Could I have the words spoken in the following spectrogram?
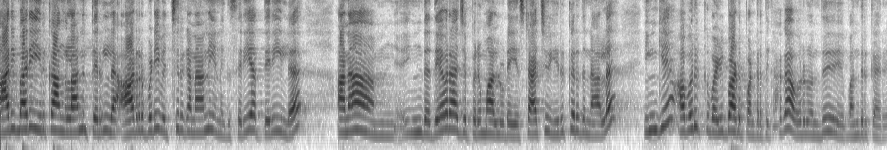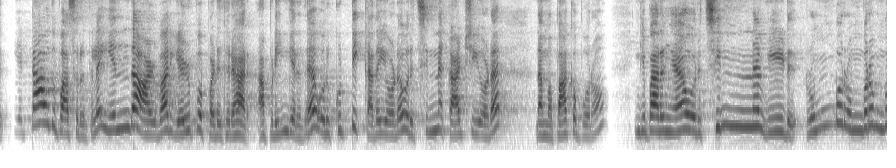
மாறி மாறி இருக்காங்களான்னு தெரில ஆர்டர் படி வச்சுருக்கனான்னு எனக்கு சரியாக தெரியல. ஆனால் இந்த தேவராஜ பெருமாளுடைய ஸ்டாச்சு இருக்கிறதுனால இங்கே அவருக்கு வழிபாடு பண்ணுறதுக்காக அவர் வந்து வந்திருக்காரு. எட்டாவது பாசுரத்தில் எந்த ஆழ்வார் எழுப்பப்படுகிறார் அப்படிங்கிறத ஒரு குட்டி கதையோட ஒரு சின்ன காட்சியோட நம்ம பார்க்க போகிறோம் இங்கே பாருங்க ஒரு சின்ன வீடு. ரொம்ப ரொம்ப ரொம்ப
